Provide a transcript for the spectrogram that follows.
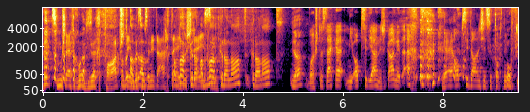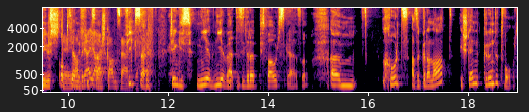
jetzt musst du einfach mal die Farbe stimmen, es muss ja nicht echt aber, aber sein. warte, Granat, Granat, ja. Wolltest du sagen, mein Obsidian ist gar nicht echt? Ja, Obsidian ist jetzt, glaube ich, nicht Oh, fix, Option aber ja, ja, echt. ist ganz echt. Fix echt. Gingis, nie, nie werden sie dir etwas Falsches geben. So. Ähm, kurz, also Granat ist dann gegründet worden.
